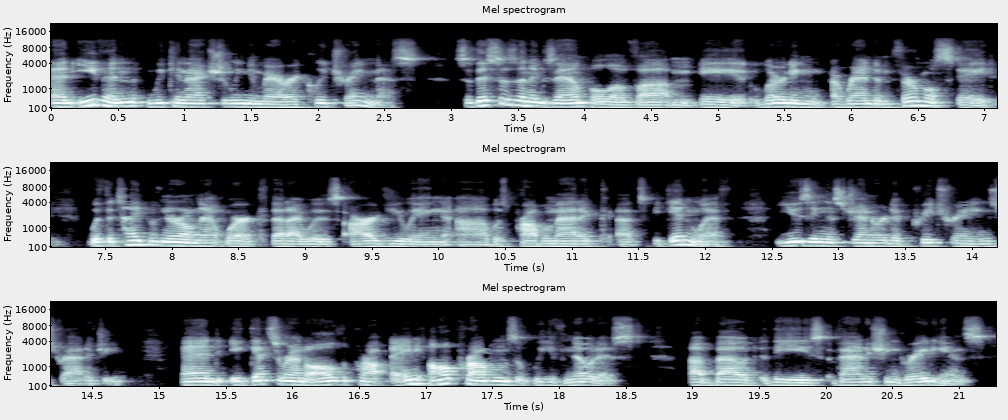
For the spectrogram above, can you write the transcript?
and even we can actually numerically train this. So this is an example of um, a learning a random thermal state with the type of neural network that I was arguing uh, was problematic uh, to begin with, using this generative pre-training strategy. And it gets around all the pro any, all problems that we've noticed about these vanishing gradients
